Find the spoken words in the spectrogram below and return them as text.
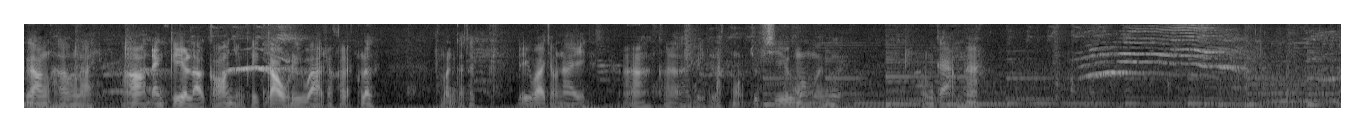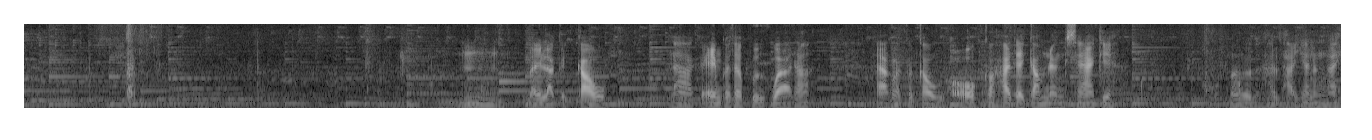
gần hơn này à, đằng kia là có những cái cầu đi qua rất là lắc lư. Mình có thể đi qua chỗ này. À, có là bị lắc một chút xíu mà mọi người thông cảm ha. Uhm, đây là cái cầu là các em có thể bước qua đó. Hoặc là cái cầu gỗ có hai tay cầm đằng xa kia. Mọi người có thể thấy ở đằng này.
